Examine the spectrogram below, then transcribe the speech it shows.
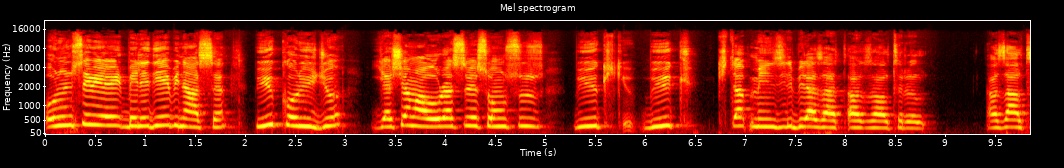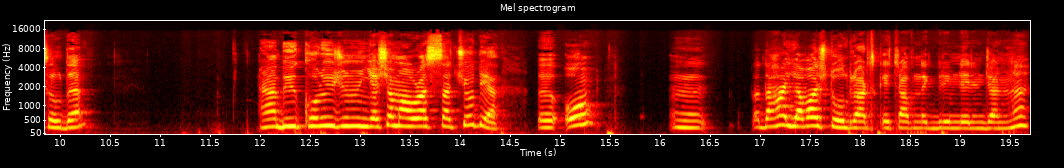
10. seviye belediye binası, büyük koruyucu, yaşam aurası ve sonsuz büyük büyük kitap menzili biraz az- azaltırıl, azaltıldı. Ha, büyük koruyucunun yaşam aurası saçıyordu ya. e, o daha yavaş dolduruyor artık etrafındaki birimlerin canını.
